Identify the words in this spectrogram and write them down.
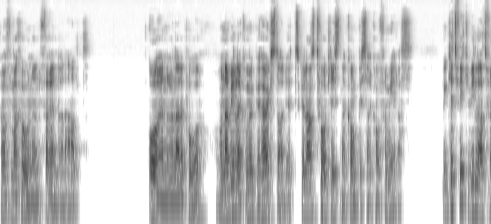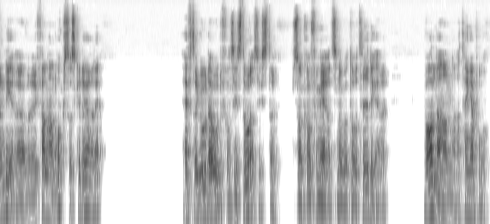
Konfirmationen förändrade allt. Åren rullade på och när Villa kom upp i högstadiet skulle hans två kristna kompisar konfirmeras. Vilket fick Villa att fundera över ifall han också skulle göra det. Efter goda ord från sin stora syster, som konfirmerats något år tidigare, valde han att hänga på,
